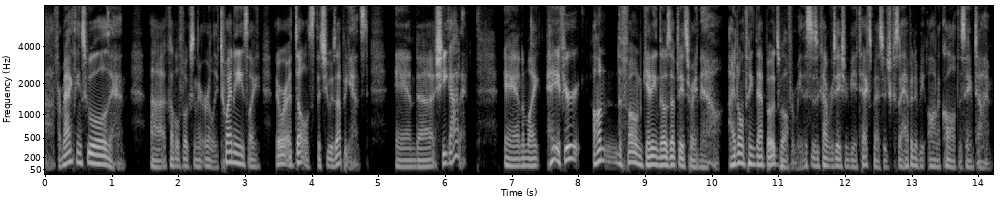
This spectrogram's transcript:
uh, from acting schools and uh, a couple folks in their early 20s. Like there were adults that she was up against, and uh, she got it. And I'm like, hey, if you're on the phone getting those updates right now, I don't think that bodes well for me. This is a conversation via text message because I happen to be on a call at the same time.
